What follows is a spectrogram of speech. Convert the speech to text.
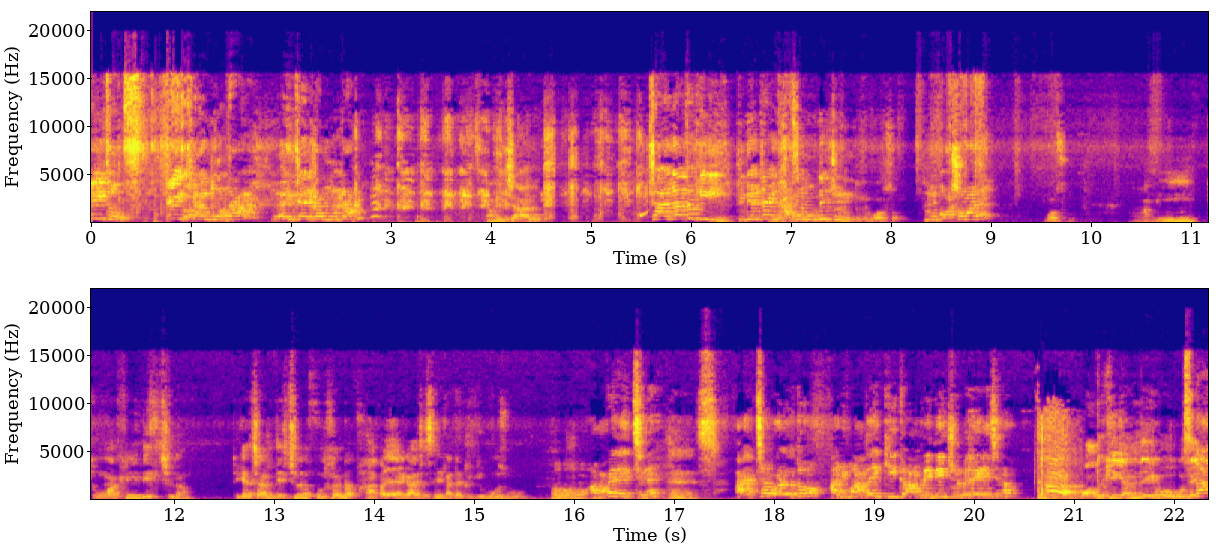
এই তো এই চাল মোটা এই চালটা মোটা। আমি চাল চালনা তো কি? তুমি ওটা ঘাসের মধ্যে চলি তুমি বসো। তুমি বসো মানে? বসো। আমি তোমাকেই দেখছিলাম ঠিক আছে? আমি দেখছিলাম কোনখানটা ফাঁকা জায়গা আছে সেখানটা একটু কি বসবো। ও আমাকে দেখছিলে? হ্যাঁ। আচ্ছা বলো তো আমি মাথায় কি কামড়ে দিয়ে চুল বেঁধে গেছিলাম? অত কি আমি দেখব? না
